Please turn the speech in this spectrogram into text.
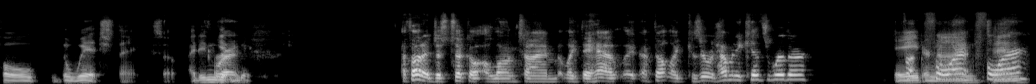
whole the witch thing. So I didn't Right. get I thought it just took a, a long time. Like they had, like, I felt like because there were how many kids were there? eight or four, nine, four, 10.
